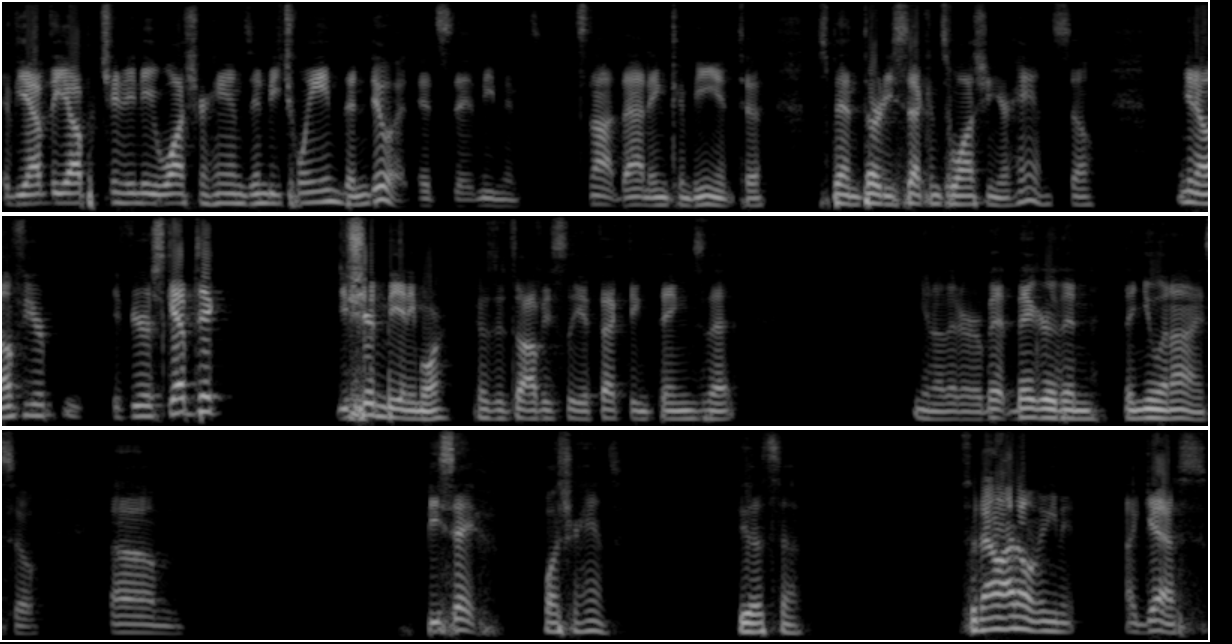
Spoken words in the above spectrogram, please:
If you have the opportunity to wash your hands in between, then do it. It's I mean it's it's not that inconvenient to spend 30 seconds washing your hands. So, you know, if you're if you're a skeptic, you shouldn't be anymore because it's obviously affecting things that you know that are a bit bigger than than you and I. So, um be safe. Wash your hands. Do that stuff. So now I don't mean it. I guess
